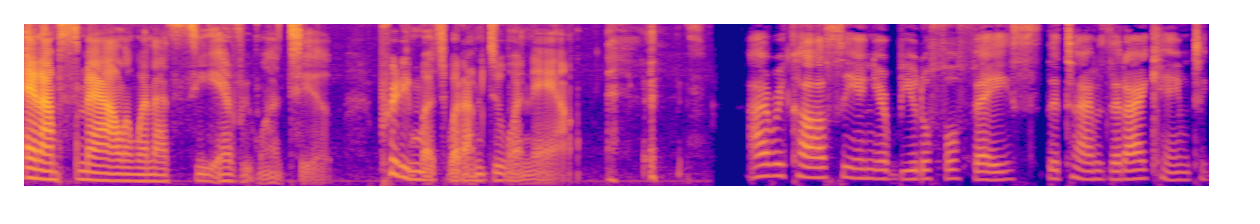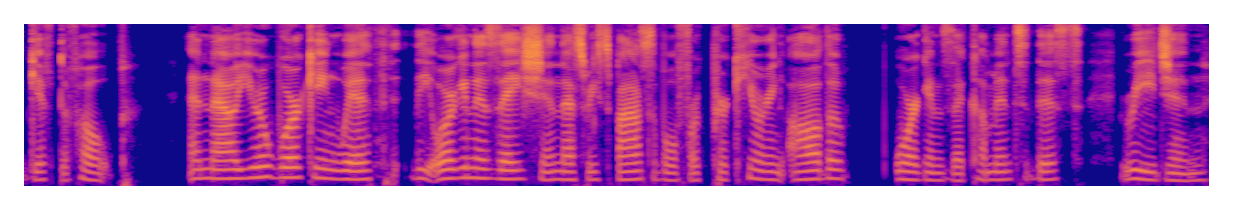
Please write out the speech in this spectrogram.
And I'm smiling when I see everyone too. Pretty much what I'm doing now. I recall seeing your beautiful face the times that I came to Gift of Hope. And now you're working with the organization that's responsible for procuring all the organs that come into this region.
